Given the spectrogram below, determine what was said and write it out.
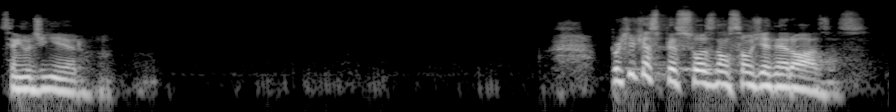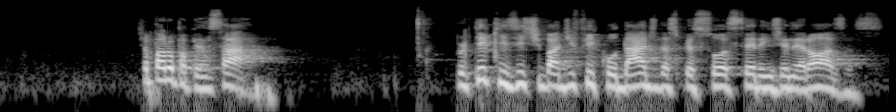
Sem o dinheiro. Por que, que as pessoas não são generosas? Já parou para pensar? Por que, que existe uma dificuldade das pessoas serem generosas?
